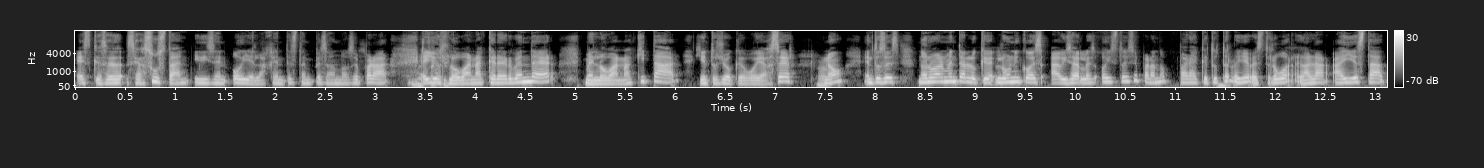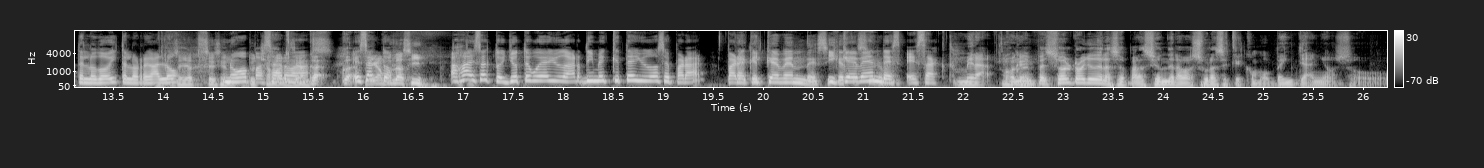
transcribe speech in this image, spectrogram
es que se, asustan y dicen, oye, la gente está empezando a separar, ellos lo van a querer vender, me lo van a quitar y entonces yo qué voy a hacer, ¿no? Entonces, normalmente lo, que, lo único es avisarles, oye, estoy separando para que tú te lo lleves, te lo voy a regalar, ahí está, te lo doy, te lo regalo, no va a pasar nada. Exacto. Así. Ajá, exacto, yo te voy a ayudar, dime qué te ayudo a separar para que, ¿Y qué vendes? ¿Y, qué, vendes? Exacto. Mira, cuando empezó el rollo de la separación de la basura hace que como 20 años o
